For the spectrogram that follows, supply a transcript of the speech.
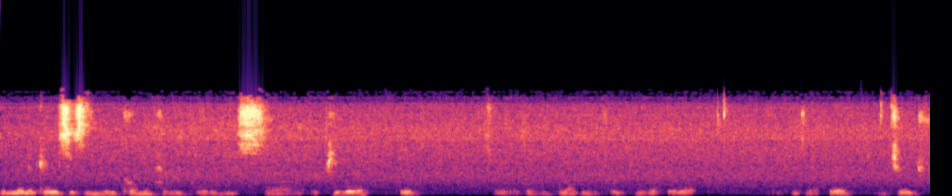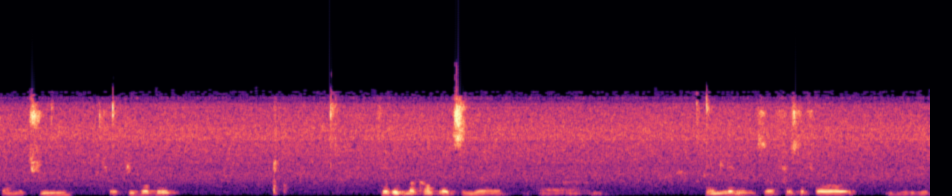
In many cases, and very common for recording is uh, a pivot grid. So as a plugin for a pivot grid, you can say, okay, change from a tree to a pivot grid a bit more complex in the um, handling. So first of all, we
